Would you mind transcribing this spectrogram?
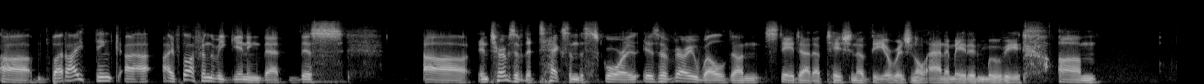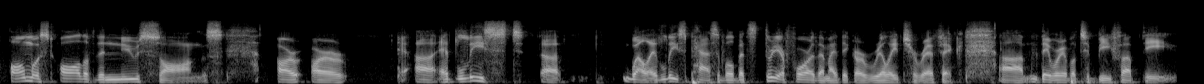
Uh, but I think uh, I've thought from the beginning that this uh, in terms of the text and the score, is a very well done stage adaptation of the original animated movie. Um, almost all of the new songs are are uh, at least. Uh, well, at least passable, but three or four of them I think are really terrific. Um, they were able to beef up the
